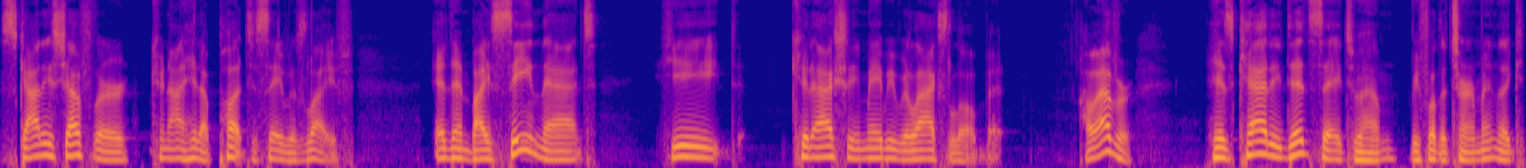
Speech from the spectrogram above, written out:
Scottie Scheffler could not hit a putt to save his life. And then by seeing that, he could actually maybe relax a little bit. However, his caddy did say to him before the tournament, like,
